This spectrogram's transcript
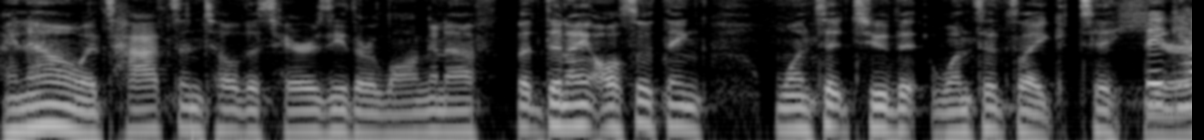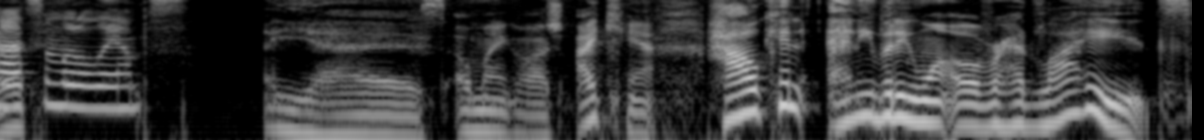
I know it's hats until this hair is either long enough, but then I also think once it to the once it's like to here. Big hats and little lamps. Yes. Oh my gosh, I can't. How can anybody want overhead lights?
